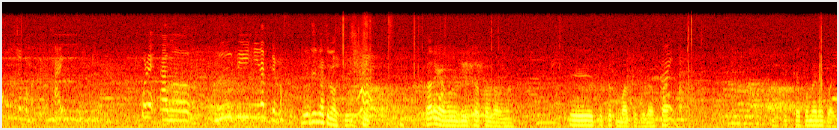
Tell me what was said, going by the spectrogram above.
ちょっと待ってください。これあのムービーになってます。ムービーになってます？誰がムービーしちゃったんだろうな。えーとちょっと待ってください、はい、一回止めればいい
